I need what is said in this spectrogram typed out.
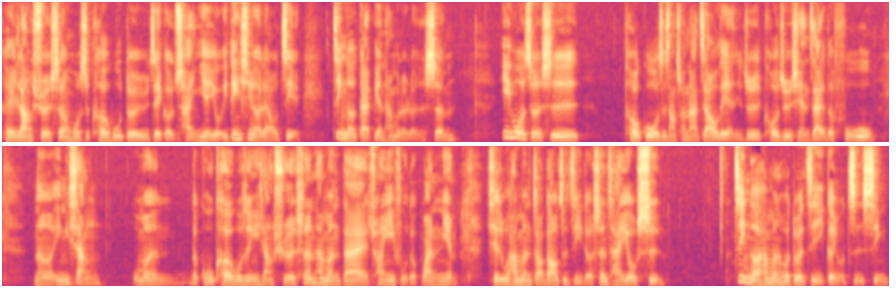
可以让学生或是客户对于这个产业有一定性的了解，进而改变他们的人生。亦或者是透过市场穿搭教练，也就是 Coach 现在的服务，那影响我们的顾客或是影响学生他们在穿衣服的观念，协助他们找到自己的身材优势，进而他们会对自己更有自信。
